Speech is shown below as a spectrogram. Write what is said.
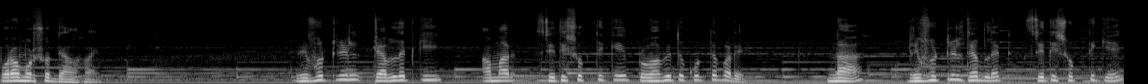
পরামর্শ দেওয়া হয়। রিভোট্রিল ট্যাবলেট কি আমার স্মৃতিশক্তিকে প্রভাবিত করতে পারে? না, রিভোট্রিল ট্যাবলেট স্মৃতিশক্তিকে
